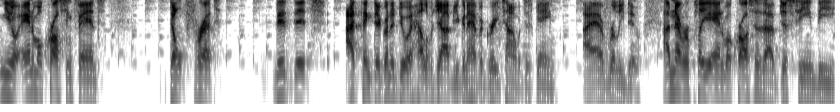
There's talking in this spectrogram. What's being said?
you know, Animal Crossing fans, don't fret. It, it's I think they're going to do a hell of a job. You're going to have a great time with this game. I, really do. I've never played Animal Crossings. I've just seen the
